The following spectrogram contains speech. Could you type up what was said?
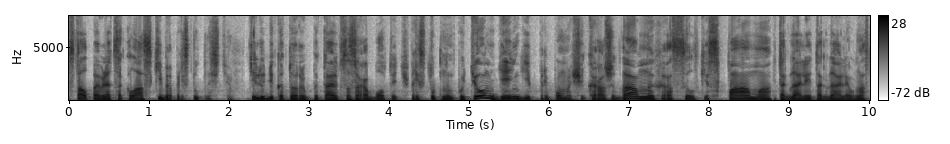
стал появляться класс киберпреступности. Те люди, которые пытаются заработать преступным путем деньги при помощи кражи данных, рассылки спама и так далее, и так далее. У нас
